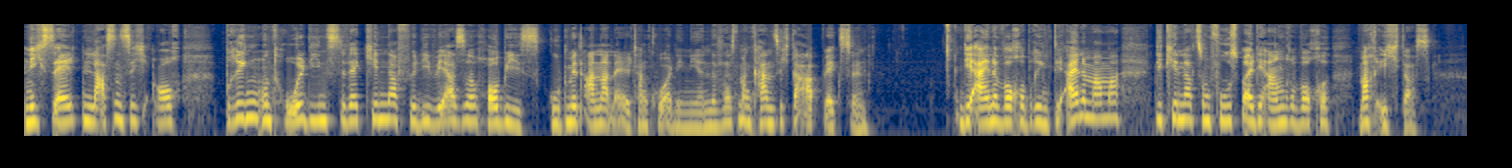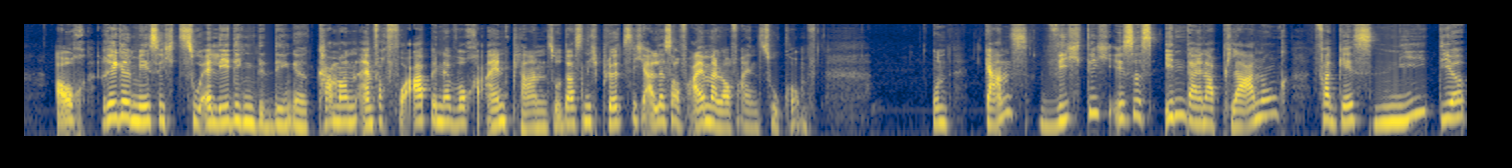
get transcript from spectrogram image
Nicht selten lassen sich auch Bring- und Hohldienste der Kinder für diverse Hobbys gut mit anderen Eltern koordinieren. Das heißt, man kann sich da abwechseln. Die eine Woche bringt die eine Mama die Kinder zum Fußball, die andere Woche mache ich das. Auch regelmäßig zu erledigende Dinge kann man einfach vorab in der Woche einplanen, sodass nicht plötzlich alles auf einmal auf einen zukommt. Und ganz wichtig ist es in deiner Planung, vergiss nie, dir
